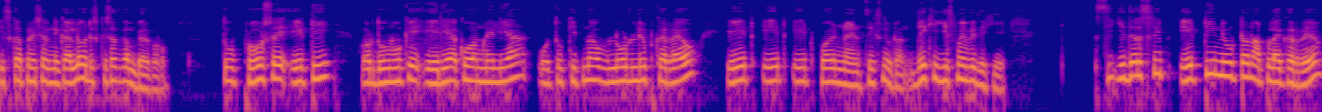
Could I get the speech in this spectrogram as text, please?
इसका प्रेशर निकाल लो और इसके साथ कंपेयर करो। तो फोर्स है एटी और दोनों के एरिया को हमने लिया, वो तो कितना लोड लिफ्ट कर रहे हो eight eight eight point nine six newton. देखिए, इसमें भी देखिए इधर सिर्फ़ एट्टी न्यूटन अप्लाई कर रहे हो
